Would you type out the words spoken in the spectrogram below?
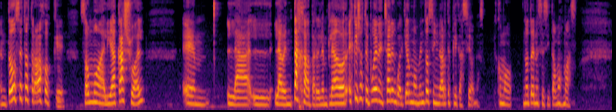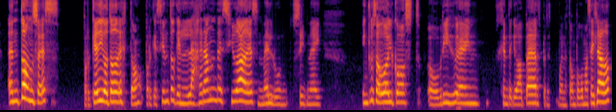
en todos estos trabajos que son modalidad casual, em, la, ventaja para el empleador es que ellos te pueden echar en cualquier momento sin darte explicaciones. Es como, no te necesitamos más. Entonces, ¿por qué digo todo esto? Porque siento que en las grandes ciudades, Melbourne, Sydney, incluso Gold Coast o Brisbane, gente que va a Perth, pero bueno, está un poco más aislado,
